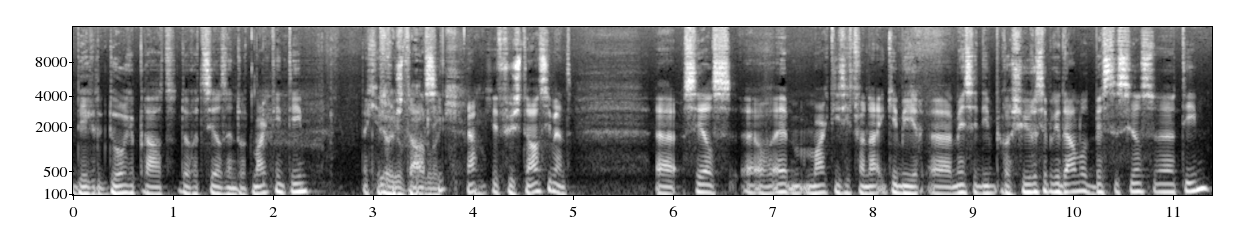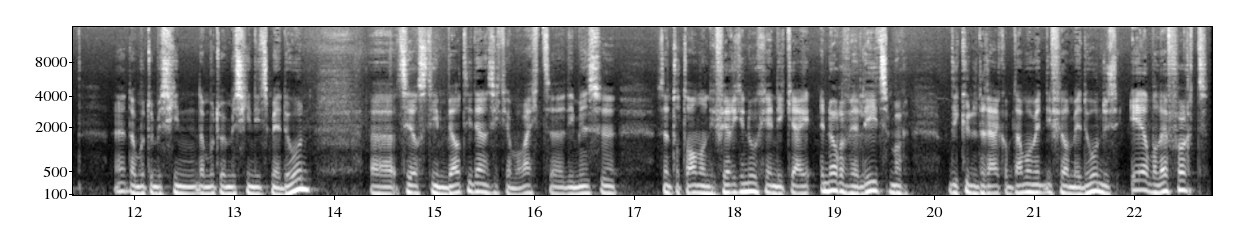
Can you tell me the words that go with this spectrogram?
degelijk doorgepraat door het sales en door het marketingteam. Dat geeft frustratie. Ja, geeft frustratie, want uh, sales, uh, of marketing zegt van, nou, ik heb hier uh, mensen die brochures hebben gedaan het beste sales team. daar, moeten we misschien, daar moeten we misschien iets mee doen. het sales team belt die dan en zegt, ja maar wacht, die mensen zijn totaal nog niet ver genoeg en die krijgen enorm veel leads, maar die kunnen er eigenlijk op dat moment niet veel mee doen. Dus heel veel effort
